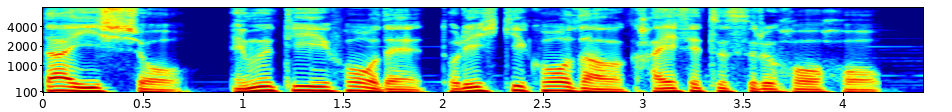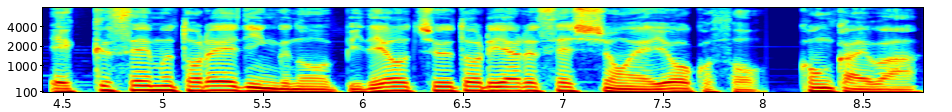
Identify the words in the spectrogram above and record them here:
第1章 MT4 で取引口座を開設する方法。XM トレーディングのビデオチュートリアルセッションへようこそ。今回は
